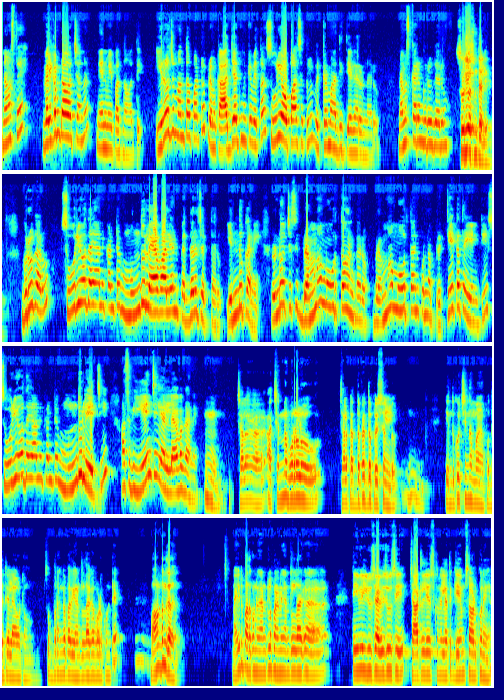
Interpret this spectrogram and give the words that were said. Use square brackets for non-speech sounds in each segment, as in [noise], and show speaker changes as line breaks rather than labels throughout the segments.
నమస్తే welcome to our channel. నేను మీ పద్మావతి. ఈ రోజు మనతో పాటు ప్రముఖ ఆధ్యాత్మికవేత్త సూర్య ఉపాసకులు విక్రమాదిత్య గారు ఉన్నారు. నమస్కారం గురుగారు.
సూర్యోసం తల్లి.
గురుగారు సూర్యోదయానికంటే ముందు లేవాలి అని పెద్దలు చెప్తారు. ఎందుకని? రెండో వచ్చేసి బ్రహ్మ ముహూర్తం అంటారు. బ్రహ్మ ముహూర్తానికి ఉన్న ప్రత్యేకత ఏంటి? సూర్యోదయానికంటే ముందు లేచి అసలు ఏం చేయాలి లేవగానే?
చాలా ఆ చిన్న బుర్రలు చాలా పెద్ద పెద్ద ప్రశ్నలు. ఎందుకు వచ్చిందమ్మా పొద్దుటే లేవటం? శుభ్రంగా పది గంటల దాకా పడుకుంటే బాగుంటుంది కదా. నైట్ పదకొండు గంటలు పన్నెండు గంటల దాకా టీవీలు చూసి అవి చూసి చాట్లు చేసుకుని లేకపోతే గేమ్స్ ఆడుకుని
